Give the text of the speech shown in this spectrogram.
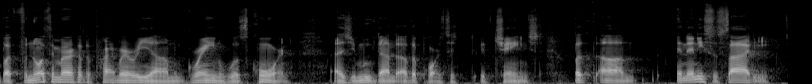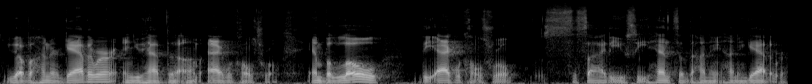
But for North America, the primary um, grain was corn. As you move down to other parts, it, it changed. But um, in any society, you have a hunter gatherer and you have the um, agricultural. And below the agricultural society, you see hence of the hunter, hunter gatherer.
